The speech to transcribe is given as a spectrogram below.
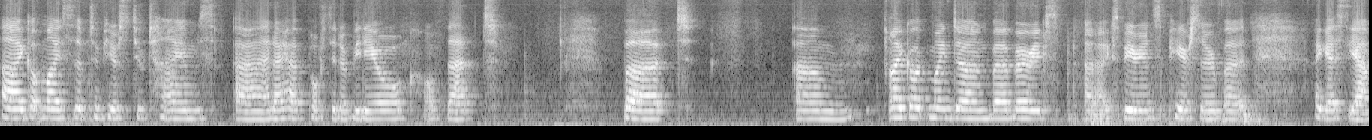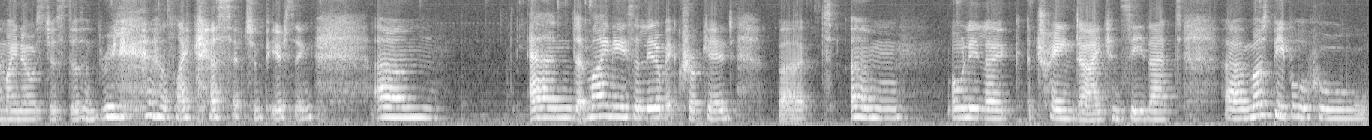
I got my septum pierced two times uh, and I have posted a video of that. But um, I got mine done by a very ex uh, experienced piercer, but I guess, yeah, my nose just doesn't really like a septum piercing. Um, and mine is a little bit crooked, but um, only like a trained eye can see that. Uh, most people who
